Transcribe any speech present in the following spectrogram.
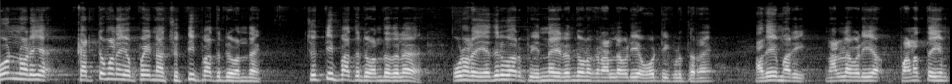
உன்னுடைய கட்டுமனையை போய் நான் சுற்றி பார்த்துட்டு வந்தேன். சுற்றி பார்த்துட்டு வந்ததில் உன்னோட எதிர்பார்ப்பு இன்னையிலேருந்து உனக்கு நல்லபடியாக ஓட்டி கொடுத்துட்றேன் அதே மாதிரி நல்லபடியாக பணத்தையும்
